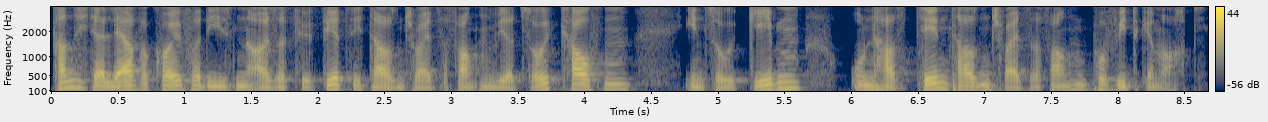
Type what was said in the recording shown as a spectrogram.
kann sich der Leerverkäufer diesen also für 40.000 Schweizer Franken wieder zurückkaufen, ihn zurückgeben und hat 10.000 Schweizer Franken Profit gemacht.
